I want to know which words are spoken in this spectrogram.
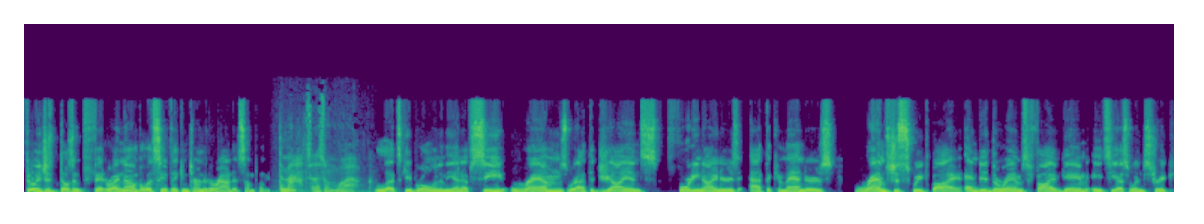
Philly just doesn't fit right now, but let's see if they can turn it around at some point. The math doesn't work. Let's keep rolling in the NFC. Rams were at the Giants, 49ers at the Commanders. Rams just squeaked by, ended the Rams five game ATS win streak.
